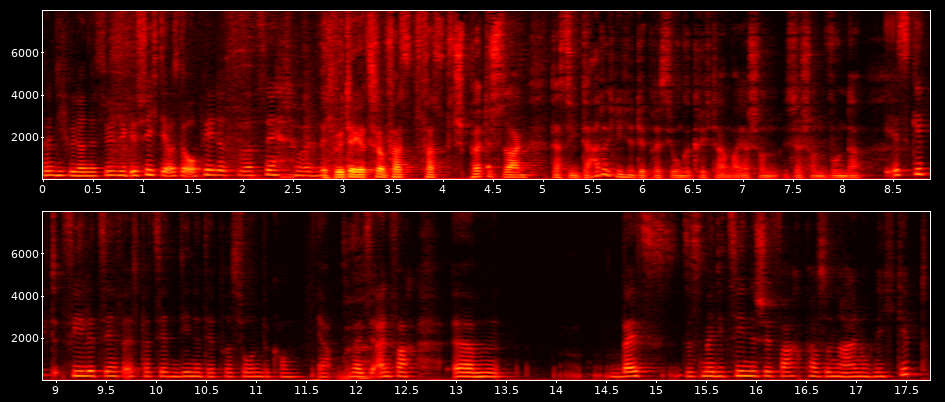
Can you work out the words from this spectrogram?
Könnte ich wieder eine süße Geschichte aus der OP dazu erzählen. ich würde ja jetzt schon fast, fast spöttisch sagen, dass Sie dadurch nicht eine Depression gekriegt haben, war ja schon, ist ja schon ein Wunder. Es gibt viele CFS-Patienten, die eine Depression bekommen, ja, weil sie einfach, ähm, weil es das medizinische Fachpersonal noch nicht gibt.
